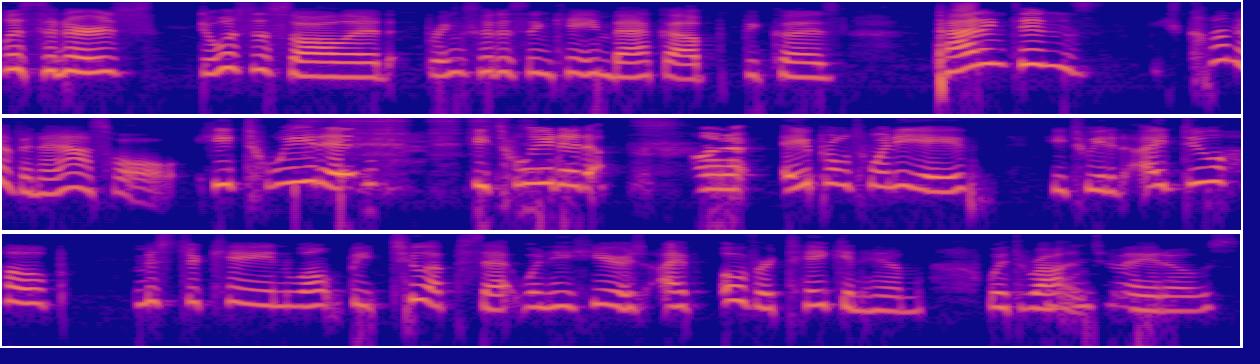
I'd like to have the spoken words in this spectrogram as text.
listeners, do us a solid, bring Citizen Kane back up because Paddington's he's kind of an asshole. He tweeted he tweeted on April 28th, he tweeted, "I do hope Mr. Kane won't be too upset when he hears I've overtaken him with oh Rotten Tomatoes."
